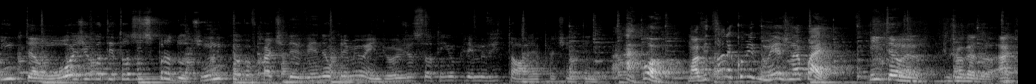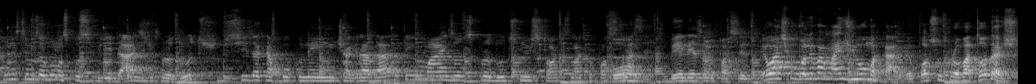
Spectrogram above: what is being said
Então, hoje eu vou ter todos os produtos. O único que eu vou ficar te devendo é o creme Angel. Hoje eu só tenho o creme Vitória pra te entender. Ah, pô, uma vitória é comigo mesmo, né, pai? Então, jogador, aqui nós temos algumas possibilidades de produtos. Se daqui a pouco nenhum te agradar, eu tenho mais outros produtos no estoque lá que eu posso pô, trazer. Beleza, meu parceiro. Eu acho que eu vou levar mais de uma, cara. Eu posso provar todas?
